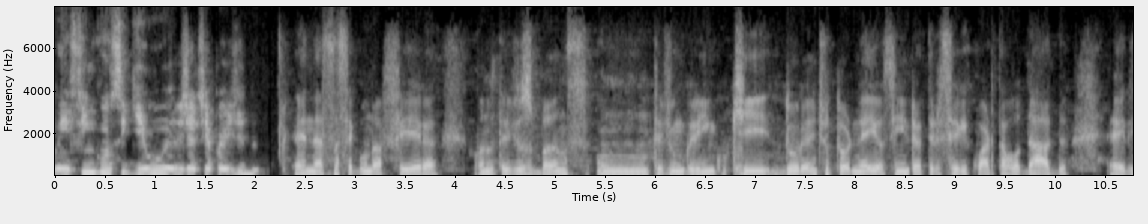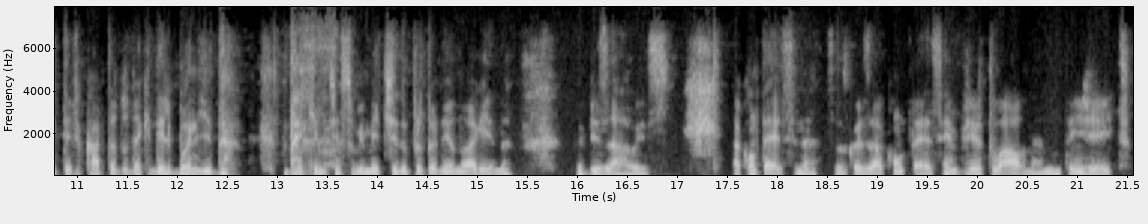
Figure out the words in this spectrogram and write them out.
enfim conseguiu, ele já tinha perdido. É, nessa segunda-feira, quando teve os bans, um, teve um gringo que durante o torneio, assim, entre a terceira e quarta rodada, é, ele teve carta do deck dele banida. Que ele tinha submetido para o torneio no Arena. É bizarro isso. Acontece, né? Essas coisas acontecem. É virtual, né? Não tem jeito.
